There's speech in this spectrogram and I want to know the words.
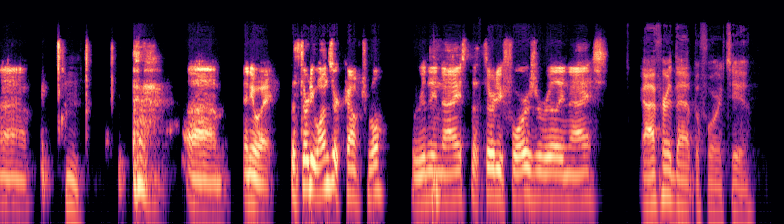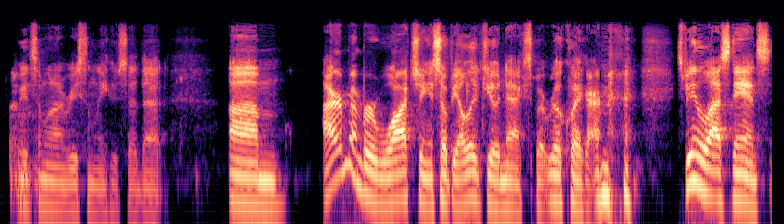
um, um anyway the 31s are comfortable really nice the 34s are really nice I've heard that before too. We had someone on recently who said that. Um, I remember watching. Soapy, I'll let you go next, but real quick, I remember, speaking of the Last Dance,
